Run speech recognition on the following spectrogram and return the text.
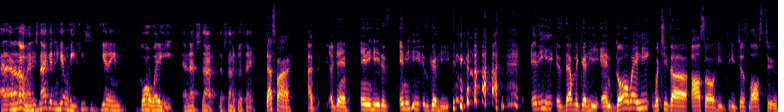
I, I don't know, man. He's not getting heel heat. He's getting go away heat, and that's not that's not a good thing. That's fine. I again, any heat is any heat is good heat. any heat is definitely good heat. And go away heat, which he's uh also he he just lost to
